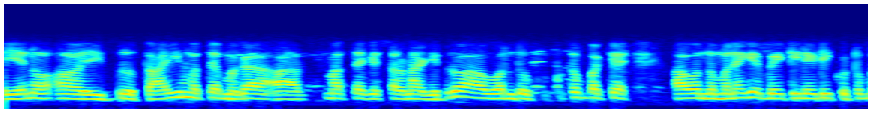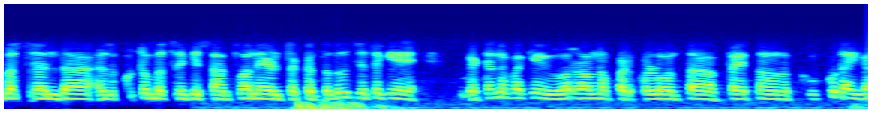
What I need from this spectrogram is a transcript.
ಏನು ಇಬ್ರು ತಾಯಿ ಮತ್ತೆ ಮಗ ಆತ್ಮಹತ್ಯೆಗೆ ಶರಣಾಗಿದ್ರು. ಆ ಒಂದು ಕುಟುಂಬಕ್ಕೆ, ಆ ಒಂದು ಮನೆಗೆ ಭೇಟಿ ನೀಡಿ ಕುಟುಂಬಸ್ಥರಿಂದ, ಕುಟುಂಬಸ್ಥರಿಗೆ ಸಾಂತ್ವನ ಹೇಳ್ತಕ್ಕಂಥದ್ದು. ಜೊತೆಗೆ ಘಟನೆ ಬಗ್ಗೆ ವಿವರವನ್ನ ಪಡ್ಕೊಳ್ಳುವಂತ ಪ್ರಯತ್ನಕ್ಕೂ ಕೂಡ ಈಗ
